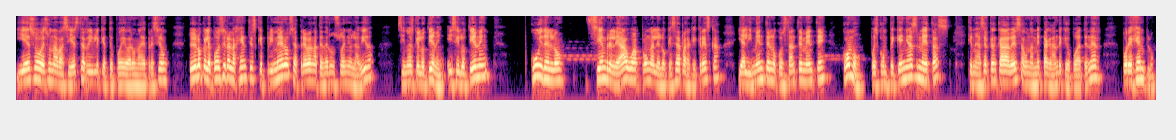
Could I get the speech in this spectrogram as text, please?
y eso es una vacío terrible que te puede llevar a una depresión. Entonces, yo lo que le puedo decir a la gente es que primero se atrevan a tener un sueño en la vida, si no es que lo tienen. Y si lo tienen, cuídenlo, siémbrenle agua, pónganle lo que sea para que crezca y alimentenlo constantemente. ¿Cómo? Pues con pequeñas metas que me acercan cada vez a una meta grande que yo pueda tener. Por ejemplo,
